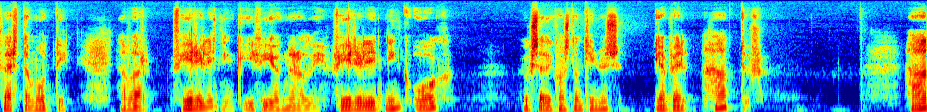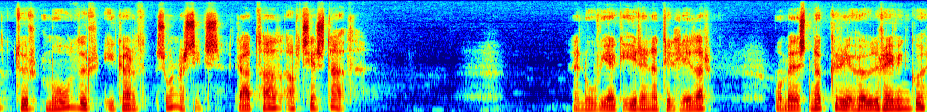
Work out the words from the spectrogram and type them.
þvert á móti. Það var fyrirlitning í því augnaráði. Fyrirlitning og, hugsaði Konstantínus, jafnvel hatur. Hatur móður í gard svonarsins. Gat það átt sér stað? En nú veg Írena til hliðar og með snöggri höfðurheyfingu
